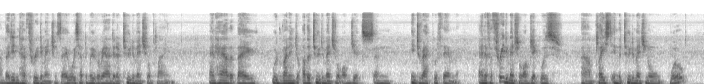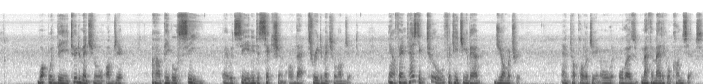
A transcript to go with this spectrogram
Um, they didn't have three dimensions. They always had to move around in a two-dimensional plane and how that they would run into other two-dimensional objects and interact with them. And if a three-dimensional object was um, placed in the two-dimensional world, what would the two-dimensional object uh, people see? They would see an intersection of that three-dimensional object. Now, a fantastic tool for teaching about geometry and topology and all, all those mathematical concepts,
